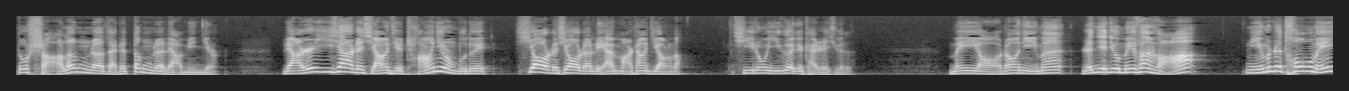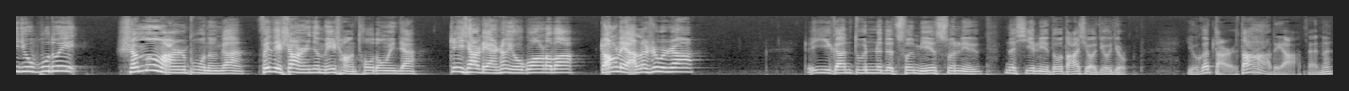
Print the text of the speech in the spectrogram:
都傻愣着，在这瞪着俩民警，俩人一下子想起场景不对，笑着笑着脸马上僵了。其中一个就开始训了：“没咬着你们，人家就没犯法；你们这偷煤就不对，什么玩意儿不能干？非得上人家煤场偷东西去？这下脸上有光了吧？长脸了是不是？这一干蹲着的村民，孙里那心里都打小九九。有个胆儿大的呀，在那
